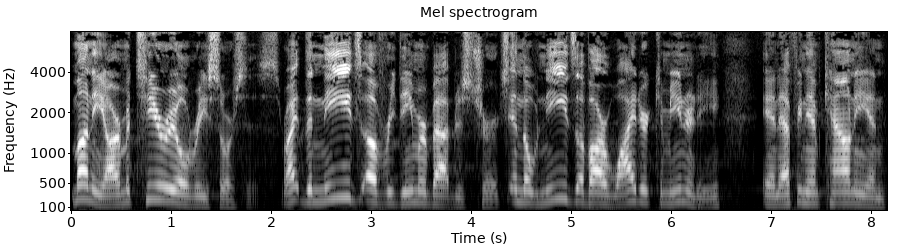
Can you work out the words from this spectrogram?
money, our material resources, right? The needs of Redeemer Baptist Church and the needs of our wider community in Effingham County and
